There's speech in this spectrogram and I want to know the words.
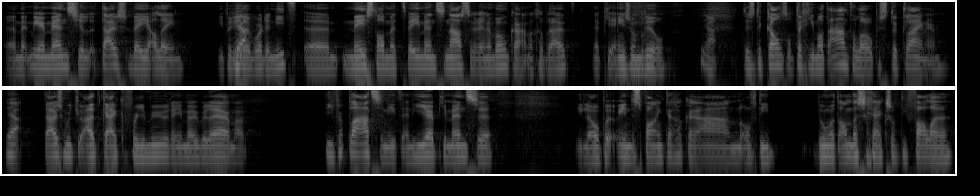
eh, met meer mensen. Thuis ben je alleen. Die brillen Ja. worden niet eh, meestal met twee mensen naast elkaar in een woonkamer gebruikt. Dan heb je één zo'n bril. Ja. Dus de kans om tegen iemand aan te lopen is een stuk kleiner. Ja. Thuis moet je uitkijken voor je muren en je meubilair, maar die verplaatsen niet. En hier heb je mensen die lopen in de spanning tegen elkaar aan, of die doen wat anders geks, of die vallen.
